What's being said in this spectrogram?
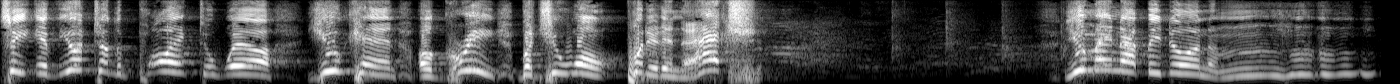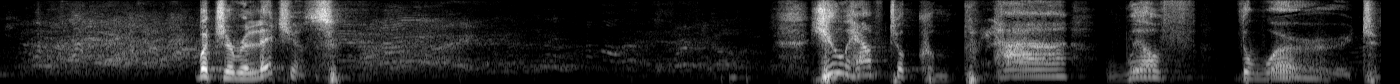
See, if you're to the point to where you can agree, but you won't put it into action, you may not be doing the mm-hmm, but you're religious. You have to comply with the word.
